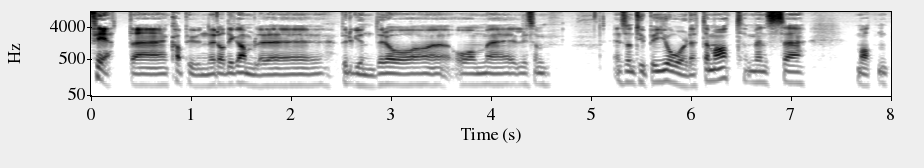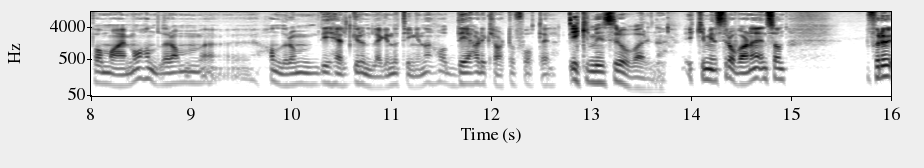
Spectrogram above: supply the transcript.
fete kapuner og de gamle burgundere og, og om eh, liksom en sånn type jålete mat. Mens eh, maten på Maimo handler om, handler om, de helt grunnleggende tingene. Og det har de klart å få til. Ikke minst råvarene. Ikke minst råvarene. Sånn, for, å,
